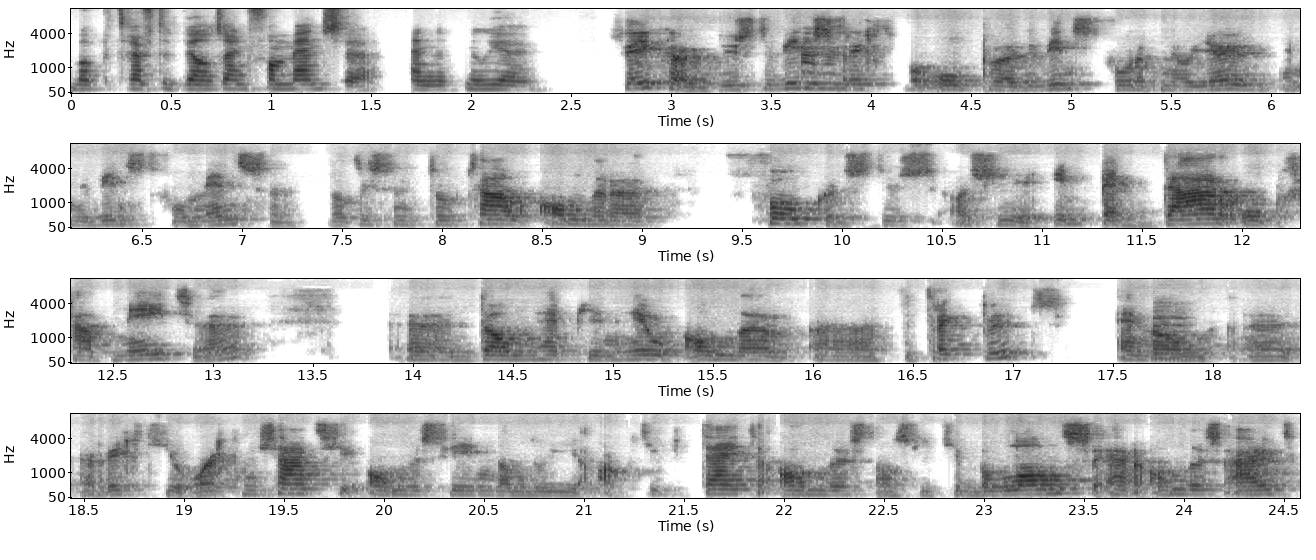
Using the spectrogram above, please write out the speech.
wat betreft het welzijn van mensen en het milieu. Zeker, dus de winst mhm. richten we op eh, de winst voor het milieu en de winst voor mensen. Dat is een totaal andere focus. Dus als je je impact daarop gaat meten, uh, dan heb je een heel ander uh, vertrekpunt. En dan uh, richt je je organisatie anders in, dan doe je je activiteiten anders, dan ziet je balans er anders uit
